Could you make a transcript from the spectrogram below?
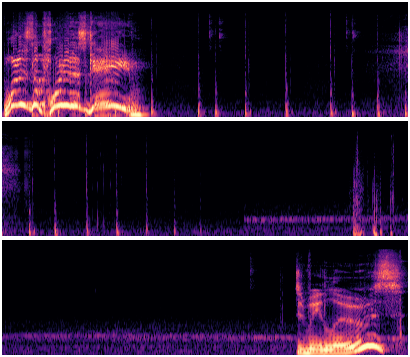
What is the point of this game? Did we lose?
